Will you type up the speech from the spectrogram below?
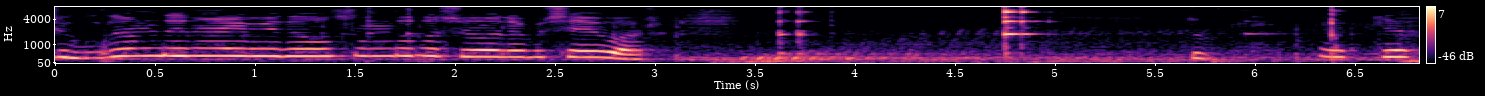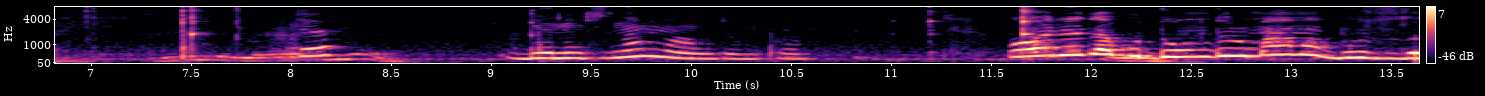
Çılgın deney videosunda da şöyle bir şey var. Dur. Dur. Dur. Benimkinden mi alacağım tam? Bu arada bu dondurma ama buzlu.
